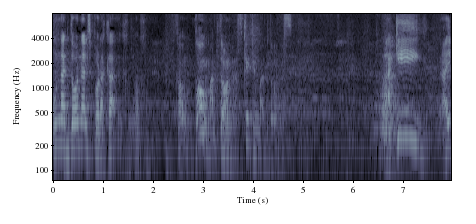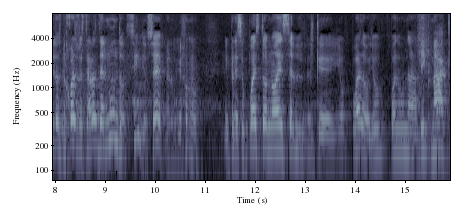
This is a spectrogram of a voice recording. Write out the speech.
un McDonald's por acá. Dijo, no, ¿cómo, McDonald's? ¿Qué que McDonald's? Aquí hay los mejores restaurantes del mundo. Sí, yo sé, pero yo, mi presupuesto no es el que yo puedo. Yo puedo una Big Mac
